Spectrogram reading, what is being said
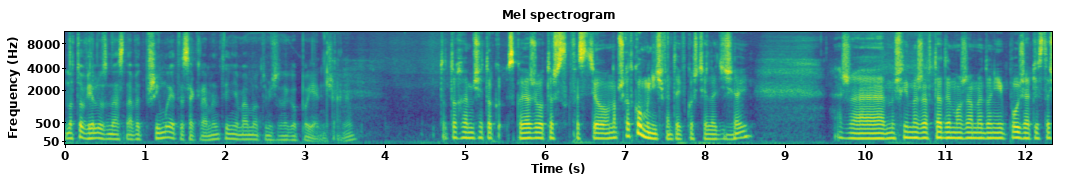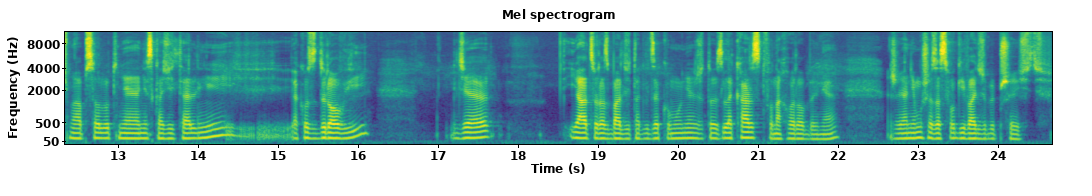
no to wielu z nas nawet przyjmuje te sakramenty i nie mamy o tym zielonego pojęcia. Nie? To trochę mi się to skojarzyło też z kwestią na przykład Komunii Świętej w Kościele dzisiaj. Mm że myślimy, że wtedy możemy do niej pójść, jak jesteśmy absolutnie nieskazitelni, jako zdrowi, gdzie ja coraz bardziej tak widzę komunię, że to jest lekarstwo na choroby, nie? Że ja nie muszę zasługiwać, żeby przyjść.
